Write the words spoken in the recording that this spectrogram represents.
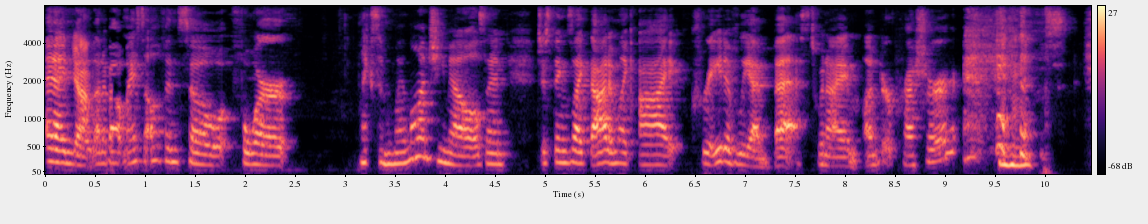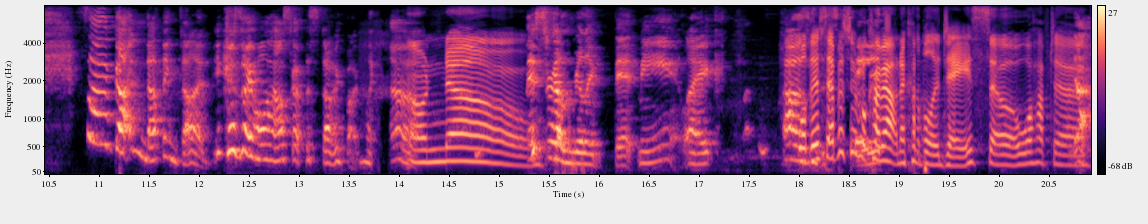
And I know Yeah. that about myself. And so for like some of my launch emails and just things like that, I'm like, I creatively, I'm best when I'm under pressure. Mhm. And so I've gotten nothing done because my whole house got the stomach bug. I'm like, oh, Oh no. this really, really bit me. Like, Well, this episode will come out in a couple of days, so we'll have to Yeah.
